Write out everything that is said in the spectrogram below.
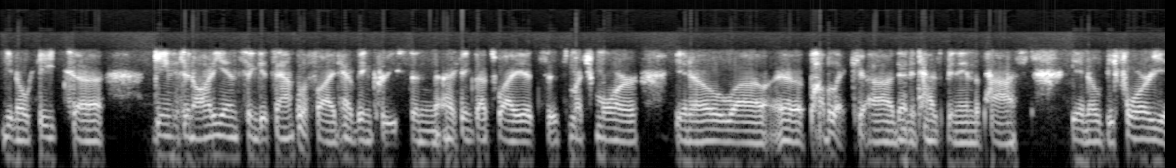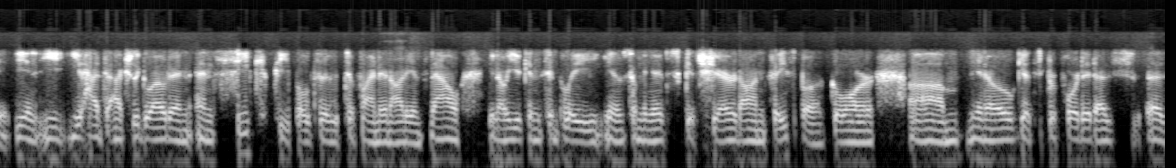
you know hate. Uh, gains an audience and gets amplified have increased, and I think that's why it's it's much more you know uh, uh, public uh, than it has been in the past. You know, before you you, you had to actually go out and, and seek people to, to find an audience. Now, you know, you can simply you know something that gets shared on Facebook or um, you know gets reported as as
